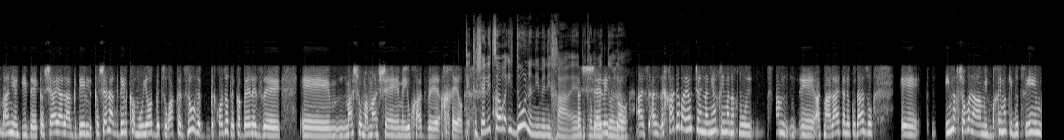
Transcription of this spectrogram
מה אני אגיד, אה, קשה היה להגדיל, קשה להגדיל כמויות בצורה כזו, ובכל זאת לקבל איזה אה, משהו ממש מיוחד ואחר. קשה ליצור עידון, אני מניחה, בכמות גדולה. קשה ליצור. אז, אז אחת הבעיות שנניח אם אנחנו, סתם, את מעלה את הנקודה הזו, אם נחשוב על המטבחים הקיבוציים,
